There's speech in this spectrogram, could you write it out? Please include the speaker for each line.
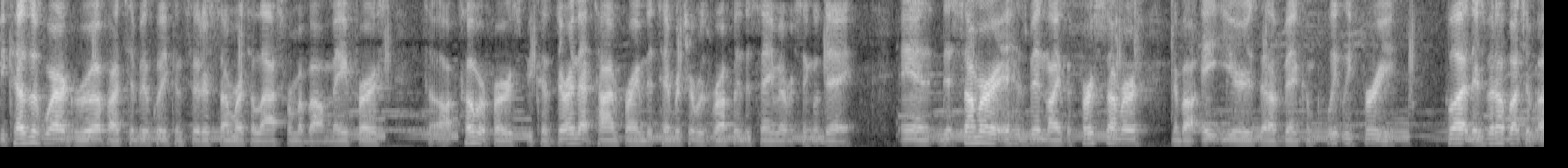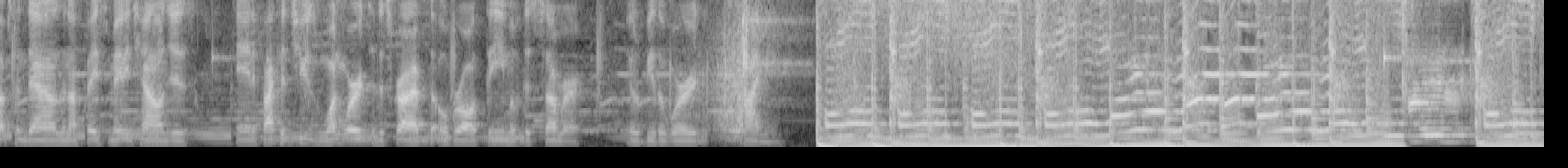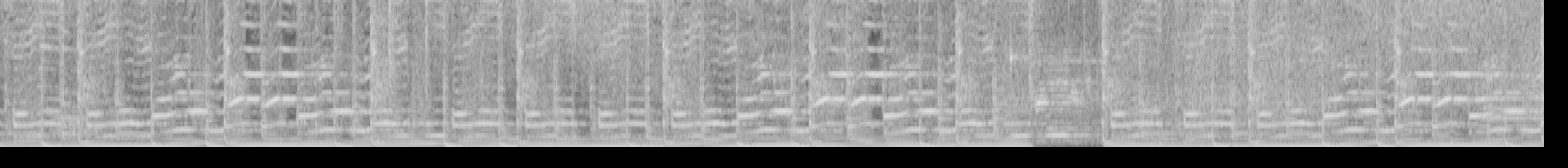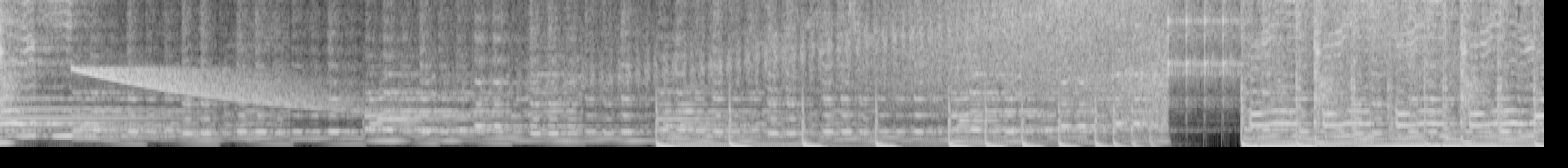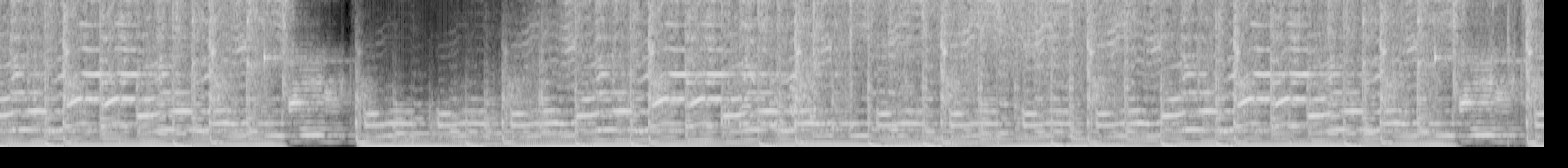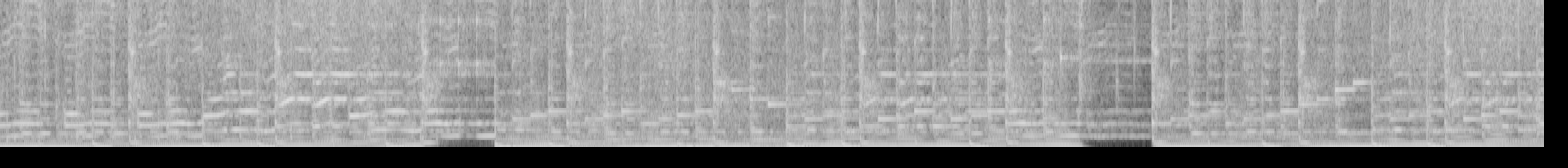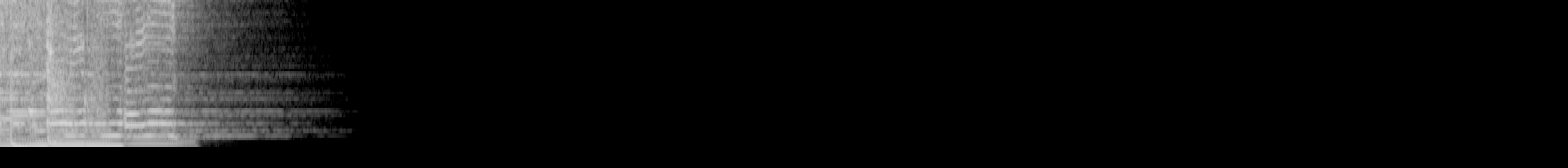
Speaker 1: Because of where I grew up, I typically consider summer to last from about May 1st to October 1st because during that time frame the temperature was roughly the same every single day. And this summer it has been like the first summer in about eight years that I've been completely free. But there's been a bunch of ups and downs and I faced many challenges and if I could choose one word to describe the overall theme of this summer, it would be the word timing.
